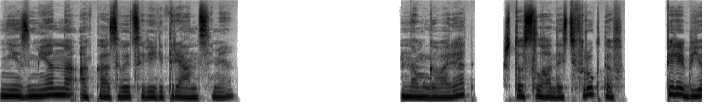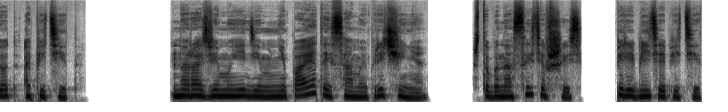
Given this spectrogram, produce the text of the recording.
неизменно оказывается вегетарианцами. Нам говорят, что сладость фруктов перебьет аппетит. Но разве мы едим не по этой самой причине, чтобы, насытившись, перебить аппетит?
